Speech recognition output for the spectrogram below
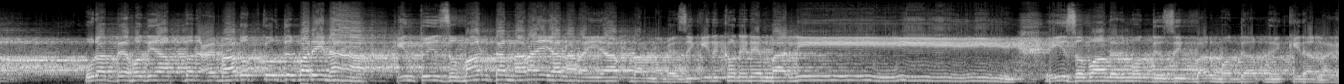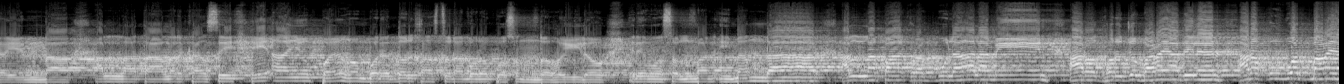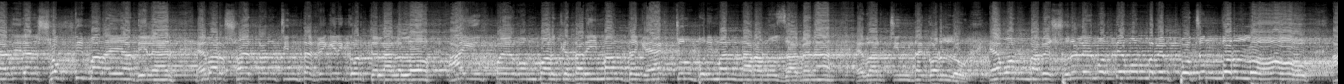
পুরা দেহ দিয়ে আপনার ইবাদত করতে পারি না কিন্তু এই জবানটা নাড়াইয়া নাড়াইয়া আপনার নামে জিকির করে রে মালি। এই জবানের মধ্যে, জিব্বার মধ্যে আপনি কিরা লাগাইয়েন না। আল্লাহ তাআলার কাছে এই আয়ু পয়গম্বরের দরখাস্তটা বড় পছন্দ হইল। রে মুসলমান ইমানদার, আল্লাহ পাক রব্বুল আলামিন আরও ধৈর্য বাড়াইয়া দিলেন, আরও কুবত বাড়াইয়া দিলেন, শক্তি বাড়াইয়া দিলেন। এবার শয়তান চিন্তা ফিকির করতে লাগল। আয়ুব পয়গম্বরকে তার ইমান থেকে এক চুল পরিমাণ নাড়ানো যাবে না। এবার চিন্তা করল এমন ভাবে শরীরের মধ্যে এমন পছন্দ ধরলো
